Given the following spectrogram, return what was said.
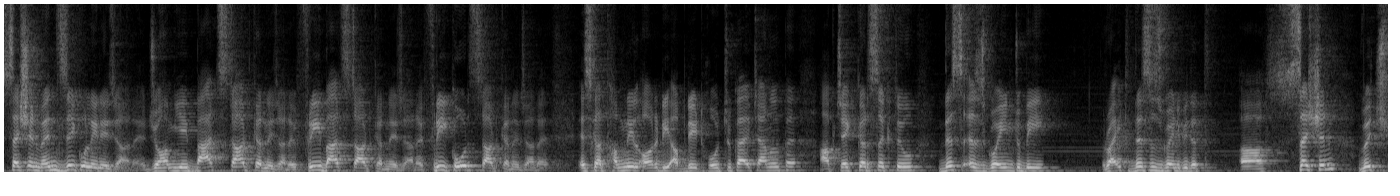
सेशन वेंसडे को लेने जा रहे हैं जो हम ये बैच स्टार्ट करने जा रहे हैं फ्री बैच स्टार्ट करने जा रहे हैं फ्री कोर्स स्टार्ट करने जा रहे हैं इसका थंबनेल ऑलरेडी अपडेट हो चुका है चैनल पे आप चेक कर सकते हो this is going to be right this is going to be the session which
